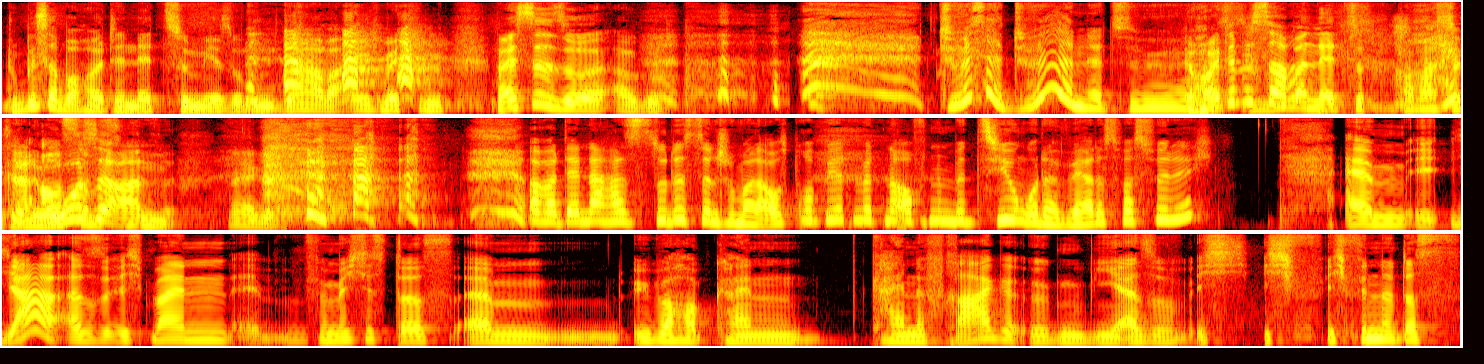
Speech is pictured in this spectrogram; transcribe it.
du bist aber heute nett zu mir. So, ja, aber eigentlich möchte ich, weißt du, so, aber gut. Du bist ja, du bist ja nett zu mir. Heute bist du aber nett zu Aber hast du keine Hose an? Naja, gut. aber Denner, hast du das denn schon mal ausprobiert mit einer offenen Beziehung oder wäre das was für dich? Ähm, ja, also ich meine, für mich ist das ähm, überhaupt kein keine Frage irgendwie. Also ich, ich, ich finde, dass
